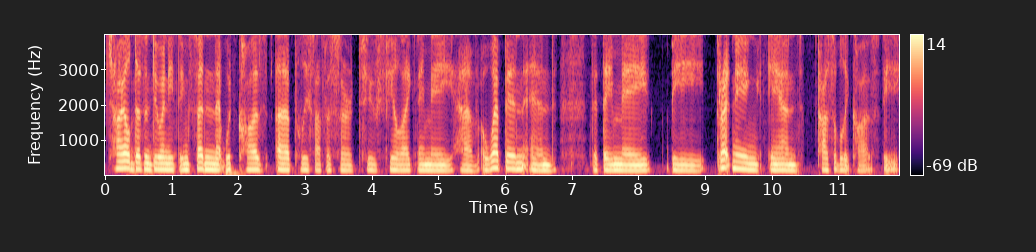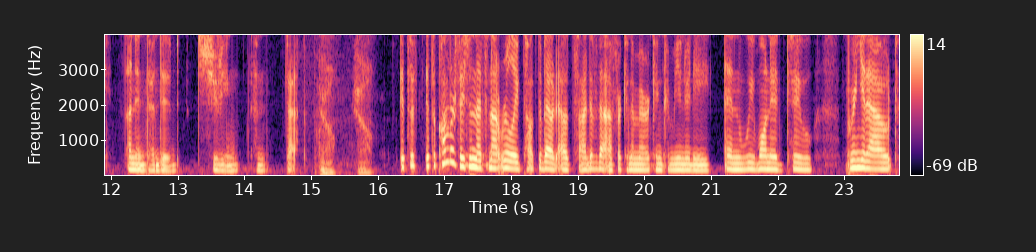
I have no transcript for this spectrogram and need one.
child doesn't do anything sudden that would cause a police officer to feel like they may have a weapon and that they may be threatening and possibly cause the unintended shooting and death. Yeah, yeah. It's a it's a conversation that's not really talked about outside of the African American community and we wanted to bring it out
